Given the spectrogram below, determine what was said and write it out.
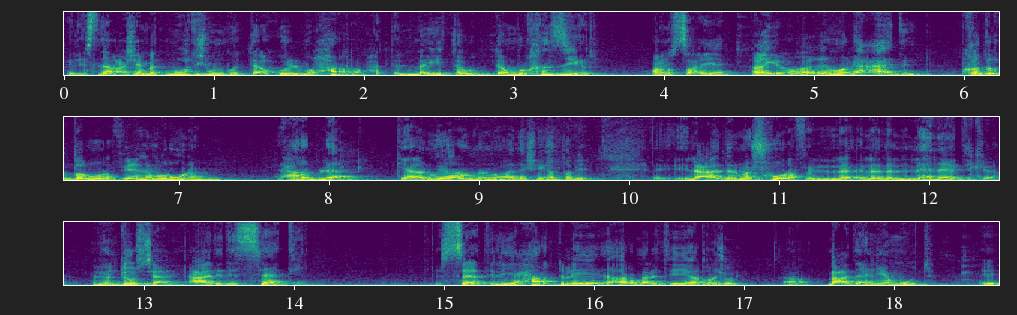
في الإسلام عشان ما تموتش ممكن تأكل المحرم حتى الميتة والدم والخنزير. ولا مش صحيح؟ غير باغ ولا عاد. بقدر الضرورة. في عندنا مرونة. العرب لا. كانوا يرون أنه هذا شيء طبيعي. العادة المشهورة في لدى الهنادكة الهندوس يعني عادة الساتي. السات اللي هي حرق أرملة الرجل آه بعد أن يموت. إيه؟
